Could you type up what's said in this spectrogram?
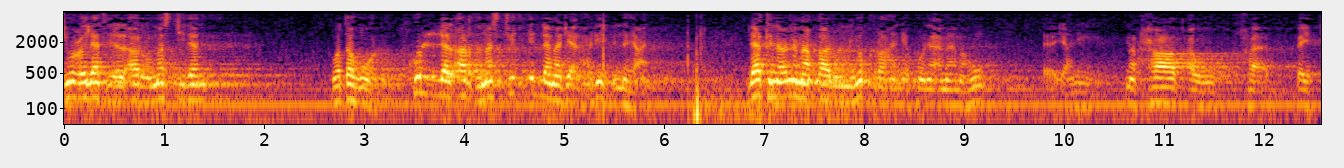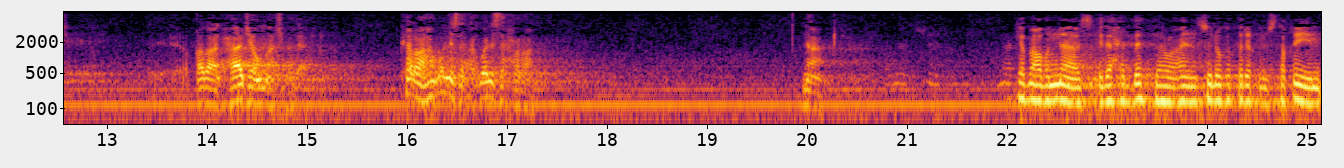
جعلت الأرض مسجدا وطهورا. كل الأرض مسجد إلا ما جاء الحديث بالنهي عنه. لكن العلماء قالوا أنه يكره أن يكون أمامه يعني مرحاض أو بيت قضاء الحاجة أو ما أشبه ذلك. كراهة وليس وليس حرام. نعم. هناك بعض الناس إذا حدثته عن سلوك الطريق المستقيم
